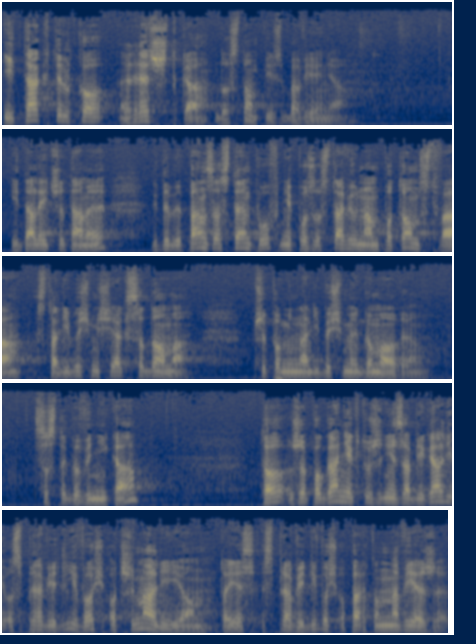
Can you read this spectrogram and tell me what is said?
I tak tylko resztka dostąpi zbawienia. I dalej czytamy, gdyby Pan zastępów nie pozostawił nam potomstwa, stalibyśmy się jak Sodoma, przypominalibyśmy Gomorę. Co z tego wynika? To, że poganie, którzy nie zabiegali o sprawiedliwość, otrzymali ją, to jest sprawiedliwość opartą na wierze.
